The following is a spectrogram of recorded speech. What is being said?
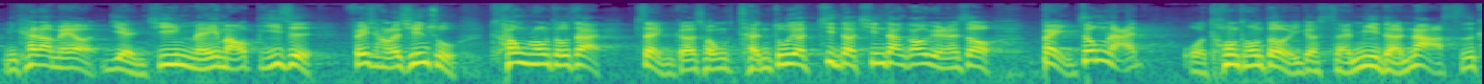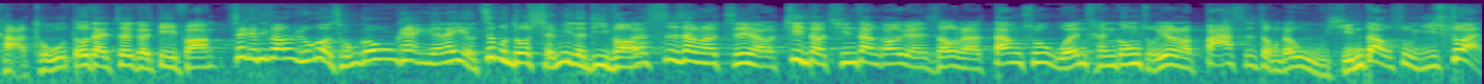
你看到没有？眼睛、眉毛、鼻子非常的清楚，通通都在整个从成都要进到青藏高原的时候，北中南我通通都有一个神秘的纳斯卡图，都在这个地方。这个地方如果从高空看，原来有这么多神秘的地方。而事实上呢，只有进到青藏高原的时候呢，当初文成公主用了八十种的五行道术一算。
